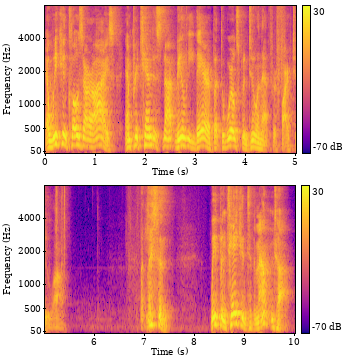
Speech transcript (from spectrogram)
and we can close our eyes and pretend it's not really there, but the world's been doing that for far too long. But listen, we've been taken to the mountaintop,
